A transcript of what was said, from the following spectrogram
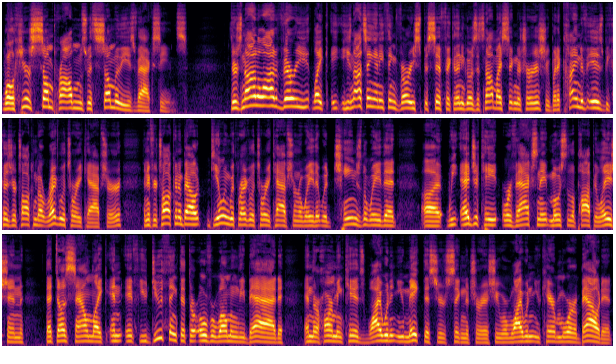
Well, here's some problems with some of these vaccines there's not a lot of very like he's not saying anything very specific and then he goes it's not my signature issue but it kind of is because you're talking about regulatory capture and if you're talking about dealing with regulatory capture in a way that would change the way that uh, we educate or vaccinate most of the population that does sound like and if you do think that they're overwhelmingly bad and they're harming kids why wouldn't you make this your signature issue or why wouldn't you care more about it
